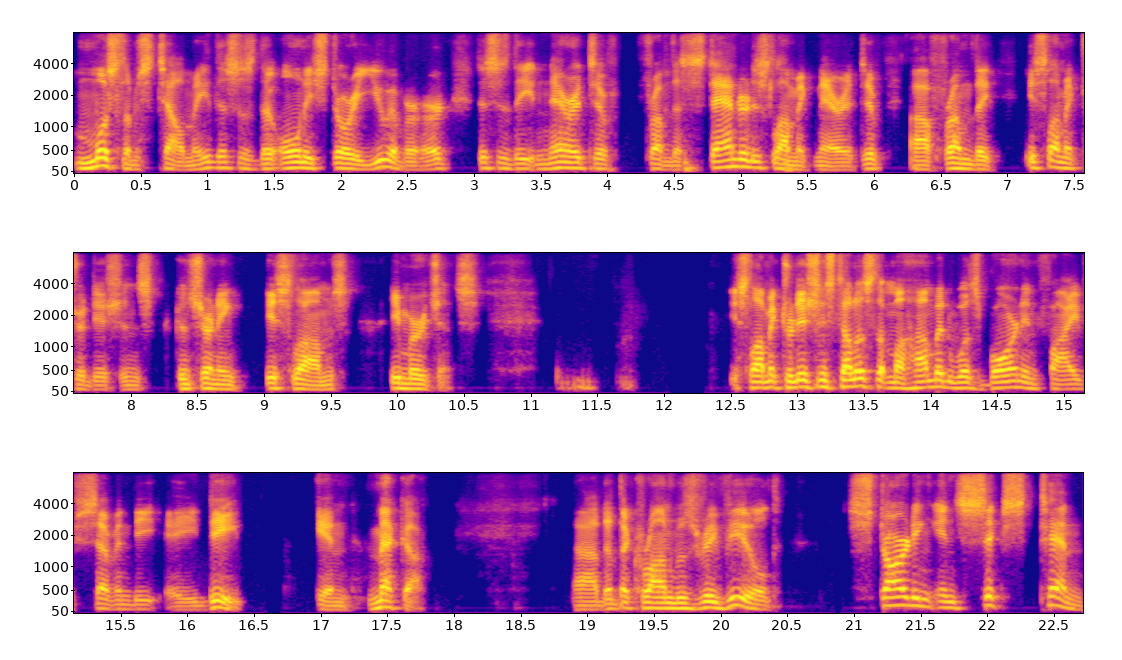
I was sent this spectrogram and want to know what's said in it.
Muslims tell me. This is the only story you ever heard. This is the narrative from the standard Islamic narrative uh, from the Islamic traditions concerning Islam's emergence. Islamic traditions tell us that Muhammad was born in 570 AD in Mecca, uh, that the Quran was revealed starting in 610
